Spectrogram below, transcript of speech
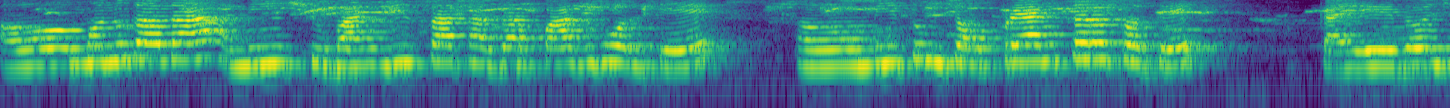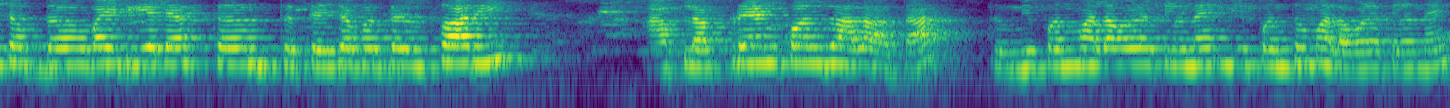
मनू दादा मी शुभांगी सात हजार पाच बोलते. अं, मी तुमच्यावर प्रँक करत होते. काही दोन शब्द वाईट गेले असतं तर त्याच्याबद्दल सॉरी आपला प्रँक कॉल झाला होता. तुम्ही पण मला ओळखलं नाही मी पण तुम्हाला ओळखलं नाही.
